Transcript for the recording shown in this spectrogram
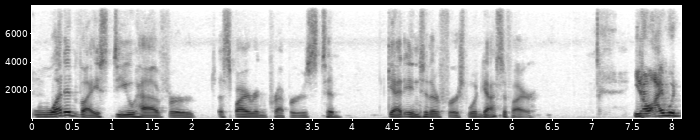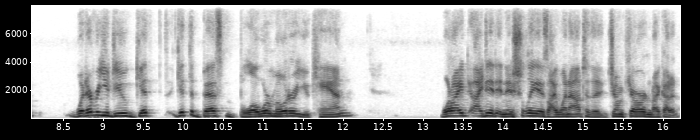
what advice do you have for aspiring preppers to get into their first wood gasifier you know i would whatever you do, get get the best blower motor you can. What I, I did initially is I went out to the junkyard and I got a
